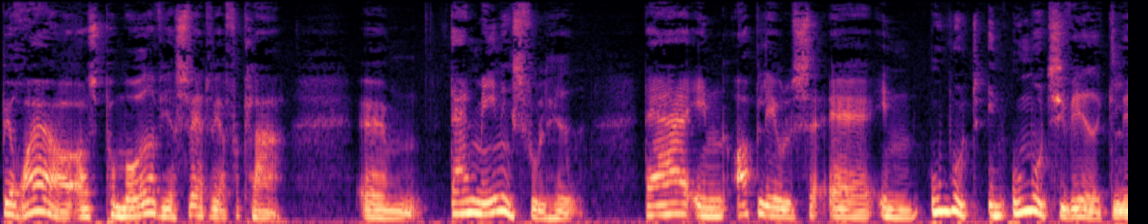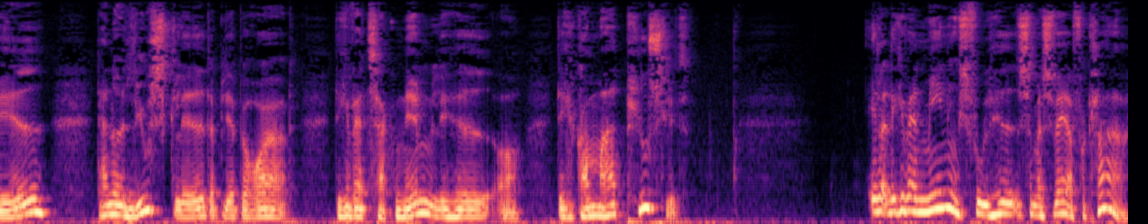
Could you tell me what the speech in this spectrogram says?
berører os på måder, vi har svært ved at forklare. Øhm, der er en meningsfuldhed. Der er en oplevelse af en, umot, en umotiveret glæde. Der er noget livsglæde, der bliver berørt. Det kan være taknemmelighed, og det kan komme meget pludseligt. Eller det kan være en meningsfuldhed, som er svær at forklare.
